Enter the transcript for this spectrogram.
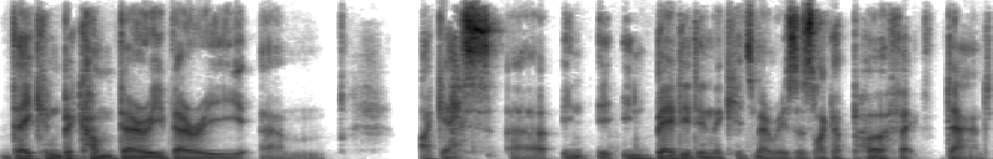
they can become very very um, I guess, uh, in, in, embedded in the kids' memories as like a perfect dad.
